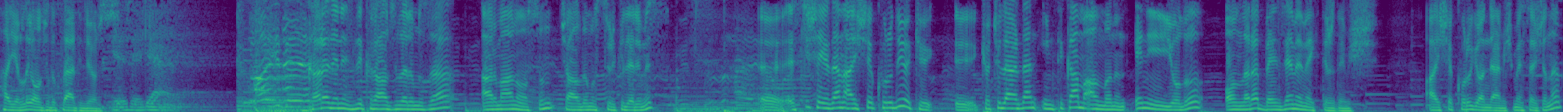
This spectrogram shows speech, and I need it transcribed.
Hayırlı yolculuklar diliyoruz. Gezegen. Karadenizli kralcılarımıza armağan olsun çaldığımız türkülerimiz. Ee, Eskişehir'den Ayşe Kuru diyor ki e, kötülerden intikam almanın en iyi yolu onlara benzememektir demiş. Ayşe Kuru göndermiş mesajını.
